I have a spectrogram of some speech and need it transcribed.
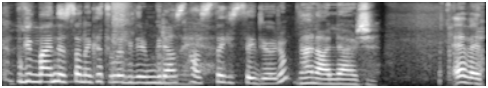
Bugün ben de sana katılabilirim. Biraz Vallahi. hasta hissediyorum. Ben alerji. Evet,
